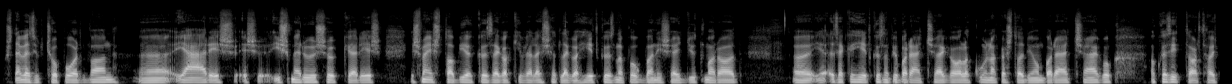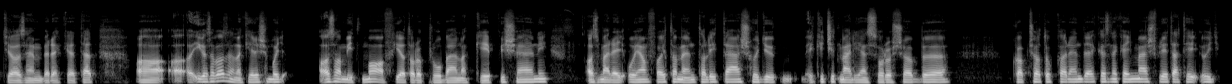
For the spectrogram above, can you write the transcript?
most nevezük csoportban jár, és, és ismerősökkel, és, és van egy stabil közeg, akivel esetleg a hétköznapokban is együtt marad, ezek a hétköznapi barátsága alakulnak a stadion barátságok, akkor ez itt tarthatja az embereket. Tehát a, a, igazából az lenne a kérdésem, hogy az, amit ma a fiatalok próbálnak képviselni, az már egy olyan fajta mentalitás, hogy ők egy kicsit már ilyen szorosabb kapcsolatokkal rendelkeznek egymás felé, tehát hogy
